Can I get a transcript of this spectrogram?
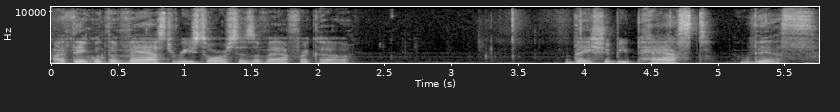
I think with the vast resources of Africa, they should be past this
